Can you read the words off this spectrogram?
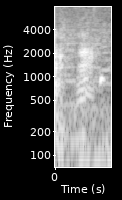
Ha ha ha!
